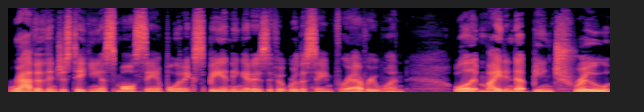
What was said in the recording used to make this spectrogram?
rather than just taking a small sample and expanding it as if it were the same for everyone. While it might end up being true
